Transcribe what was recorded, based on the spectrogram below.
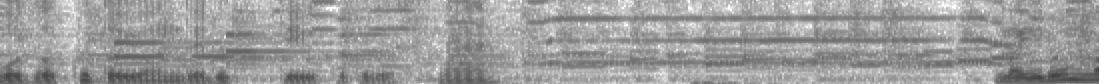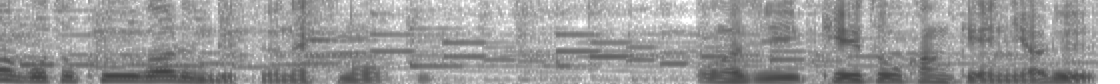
語族と呼んでるっていうことですね。まあいろんな語族があるんですよね。その同じ系統関係にある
